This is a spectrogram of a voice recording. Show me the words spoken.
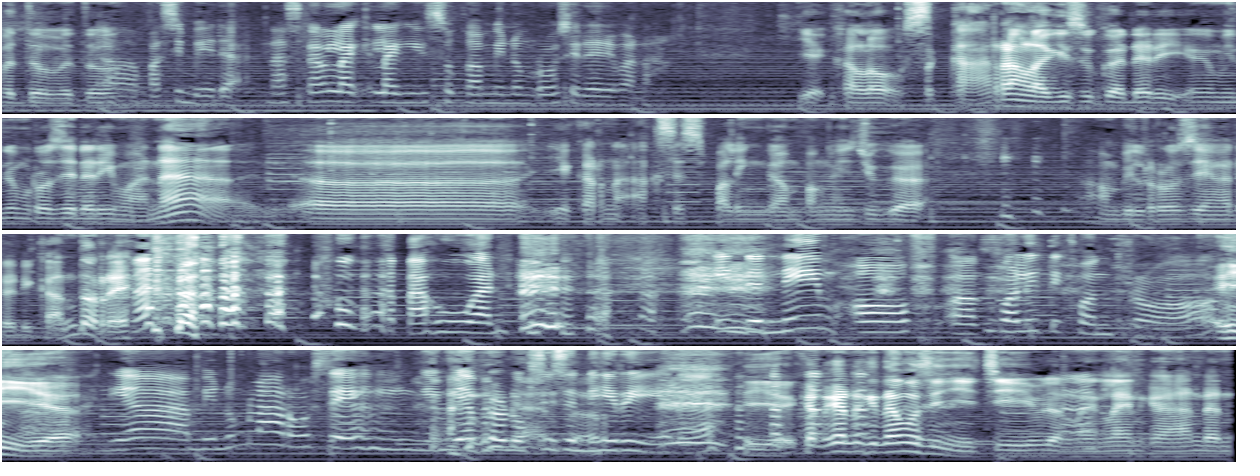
Betul betul. eh, pasti beda. Nah sekarang lagi, lagi suka minum rose dari mana? Ya kalau sekarang lagi suka dari minum rose dari mana? eh ya karena akses paling gampangnya juga ambil rose yang ada di kantor ya. Huh, ketahuan. In the name of uh, quality control, Iya. uh, dia minumlah rose yang, yang dia produksi sendiri, gitu ya. iya kan kan kita mesti nyicip dan lain-lain kan dan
